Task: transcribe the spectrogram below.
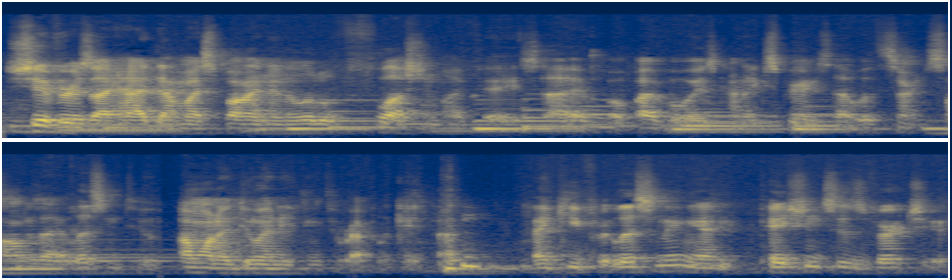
shivers I had down my spine and a little flush in my face. I've, I've always kind of experienced that with certain songs I listen to. I want to do anything to replicate that. Thank you for listening, and patience is virtue.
